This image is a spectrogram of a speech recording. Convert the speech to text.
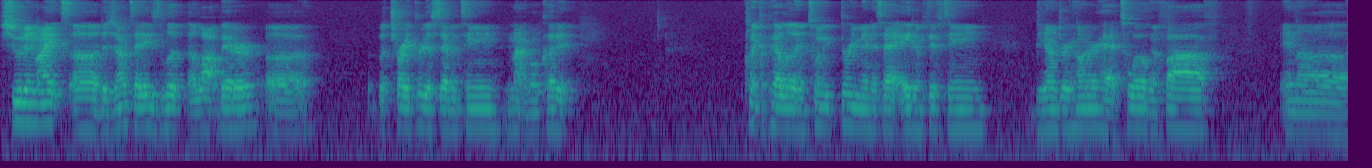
shooting nights. Uh, DeJounte's looked a lot better. Uh, but Trae, 3 of 17, not going to cut it. Clint Capela in 23 minutes had 8 and 15. DeAndre Hunter had 12 and 5. And uh,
